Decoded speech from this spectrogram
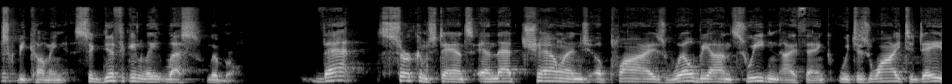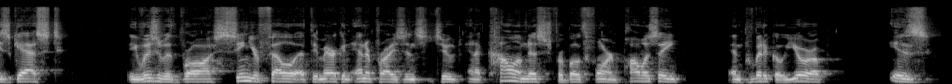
it's becoming significantly less liberal. That circumstance and that challenge applies well beyond Sweden, I think, which is why today's guest, Elisabeth Braw, senior fellow at the American Enterprise Institute and a columnist for both foreign policy and Politico Europe, is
